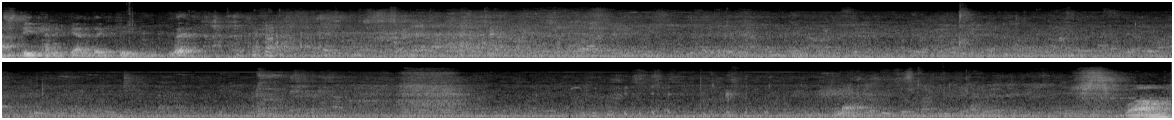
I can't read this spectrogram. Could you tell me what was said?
আসতেই খালি জ্ঞান দেয় কি? Wow.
